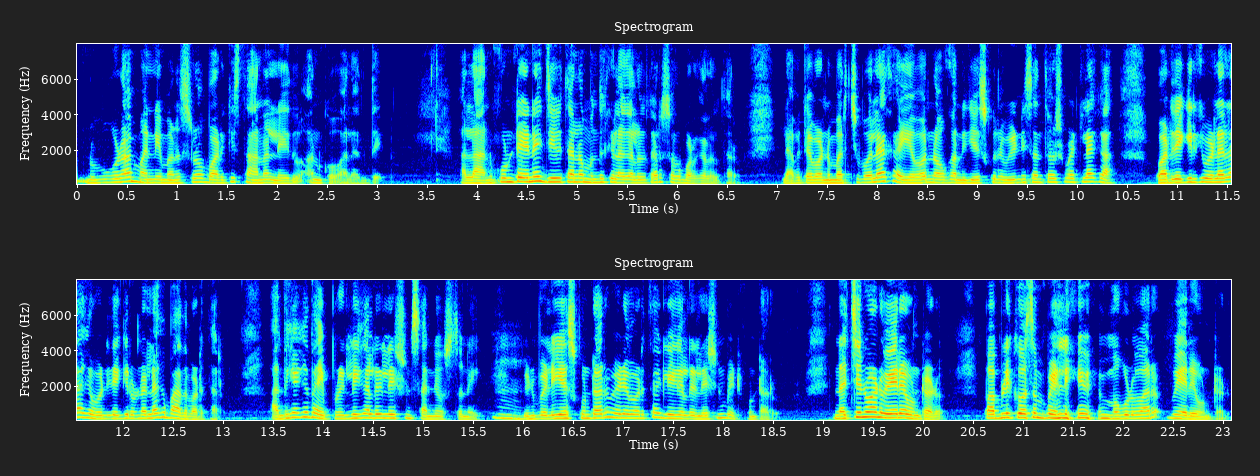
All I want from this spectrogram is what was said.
నువ్వు కూడా మన మనసులో వాడికి స్థానం లేదు అనుకోవాలంతే. అలా అనుకుంటేనే జీవితంలో ముందుకు వెళ్ళగలుగుతారు సుఖపడగలుగుతారు. లేకపోతే వాడిని మర్చిపోలేక ఎవరినో ఒకరిని చేసుకుని వీడిని సంతోషపెట్టలేక వాడి దగ్గరికి వెళ్ళలేక వీడి దగ్గర ఉండలేక బాధపడతారు. అందుకే కదా ఇప్పుడు ఇల్లీగల్ రిలేషన్స్ అన్నీ వస్తున్నాయి. వీడిని పెళ్ళి చేసుకుంటారు వేరే పడితే లీగల్ రిలేషన్ పెట్టుకుంటారు. నచ్చినవాడు వేరే ఉంటాడు. పబ్లిక్ కోసం పెళ్ళి మొగుడు వారు వేరే ఉంటాడు.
